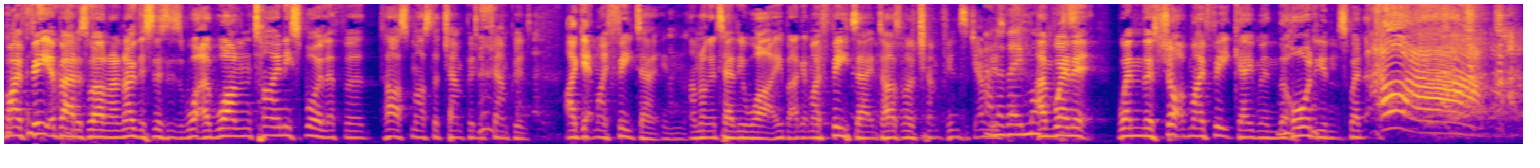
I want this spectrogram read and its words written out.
My feet are bad as well, and I know this. This is what, a one tiny spoiler for Taskmaster Champion of Champions. I get my feet out in. I'm not going to tell you why, but I get my feet out in Taskmaster Champions of Champions. are they? And when it when the shot of my feet came in, the audience went ah.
